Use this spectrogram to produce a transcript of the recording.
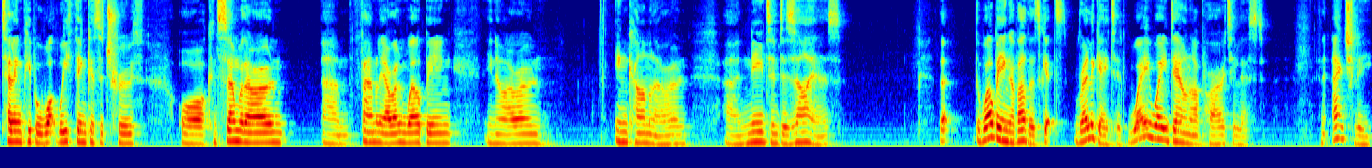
telling people what we think is the truth, or concerned with our own um, family, our own well-being, you know, our own income and our own uh, needs and desires. That the well-being of others gets relegated way, way down our priority list. And actually,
